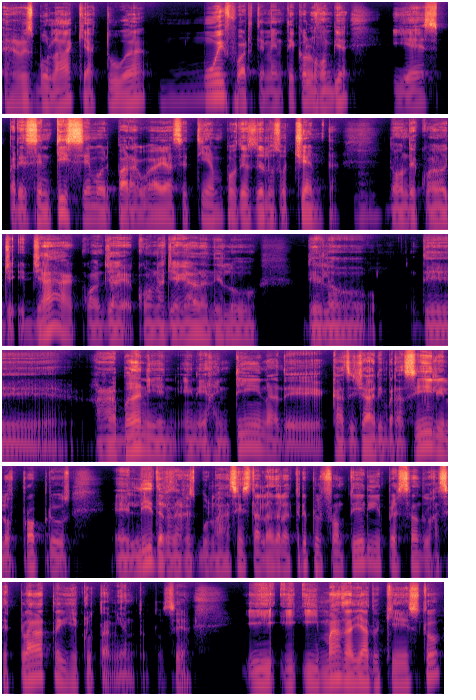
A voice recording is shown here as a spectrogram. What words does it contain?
Hezbollah, que actúa muy fuertemente en Colombia, y es presentísimo el Paraguay hace tiempo, desde los 80, donde cuando ya, cuando ya, con la llegada de lo, de lo de Rabani en, en, Argentina, de Casillar en Brasil y los propios eh, líderes de Hezbollah se instalando la triple frontera y empezando a hacer plata y reclutamiento. Entonces, y, y, y, más allá de que esto,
